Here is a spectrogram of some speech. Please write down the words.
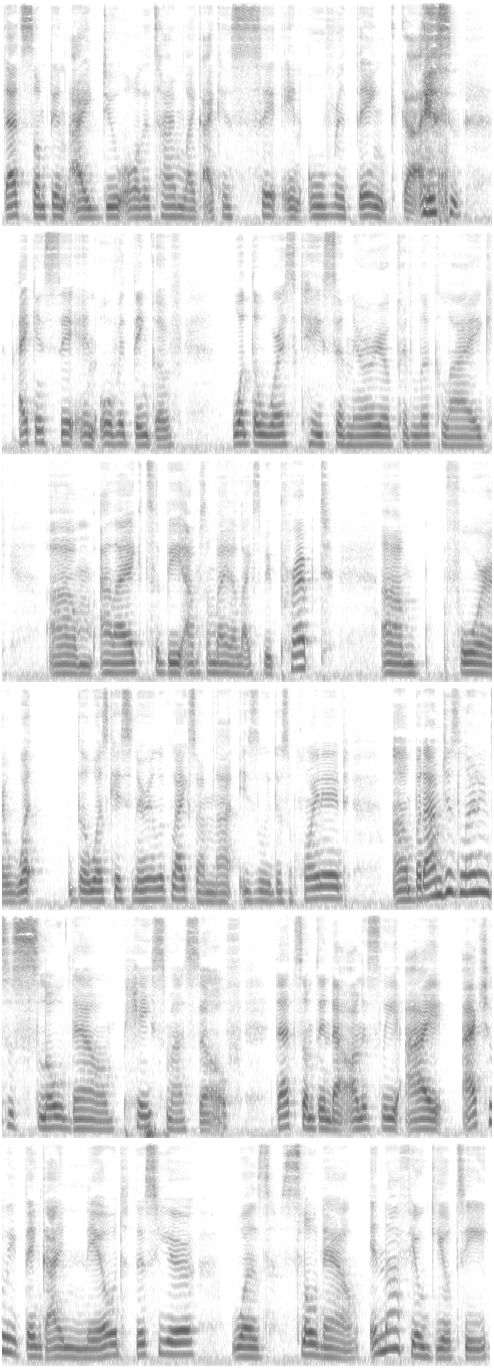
That's something I do all the time. Like I can sit and overthink, guys. I can sit and overthink of what the worst case scenario could look like. Um, I like to be I'm somebody that likes to be prepped um for what the worst case scenario look like so I'm not easily disappointed. Um, but I'm just learning to slow down, pace myself. That's something that honestly I actually think I nailed this year was slow down and not feel guilty.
